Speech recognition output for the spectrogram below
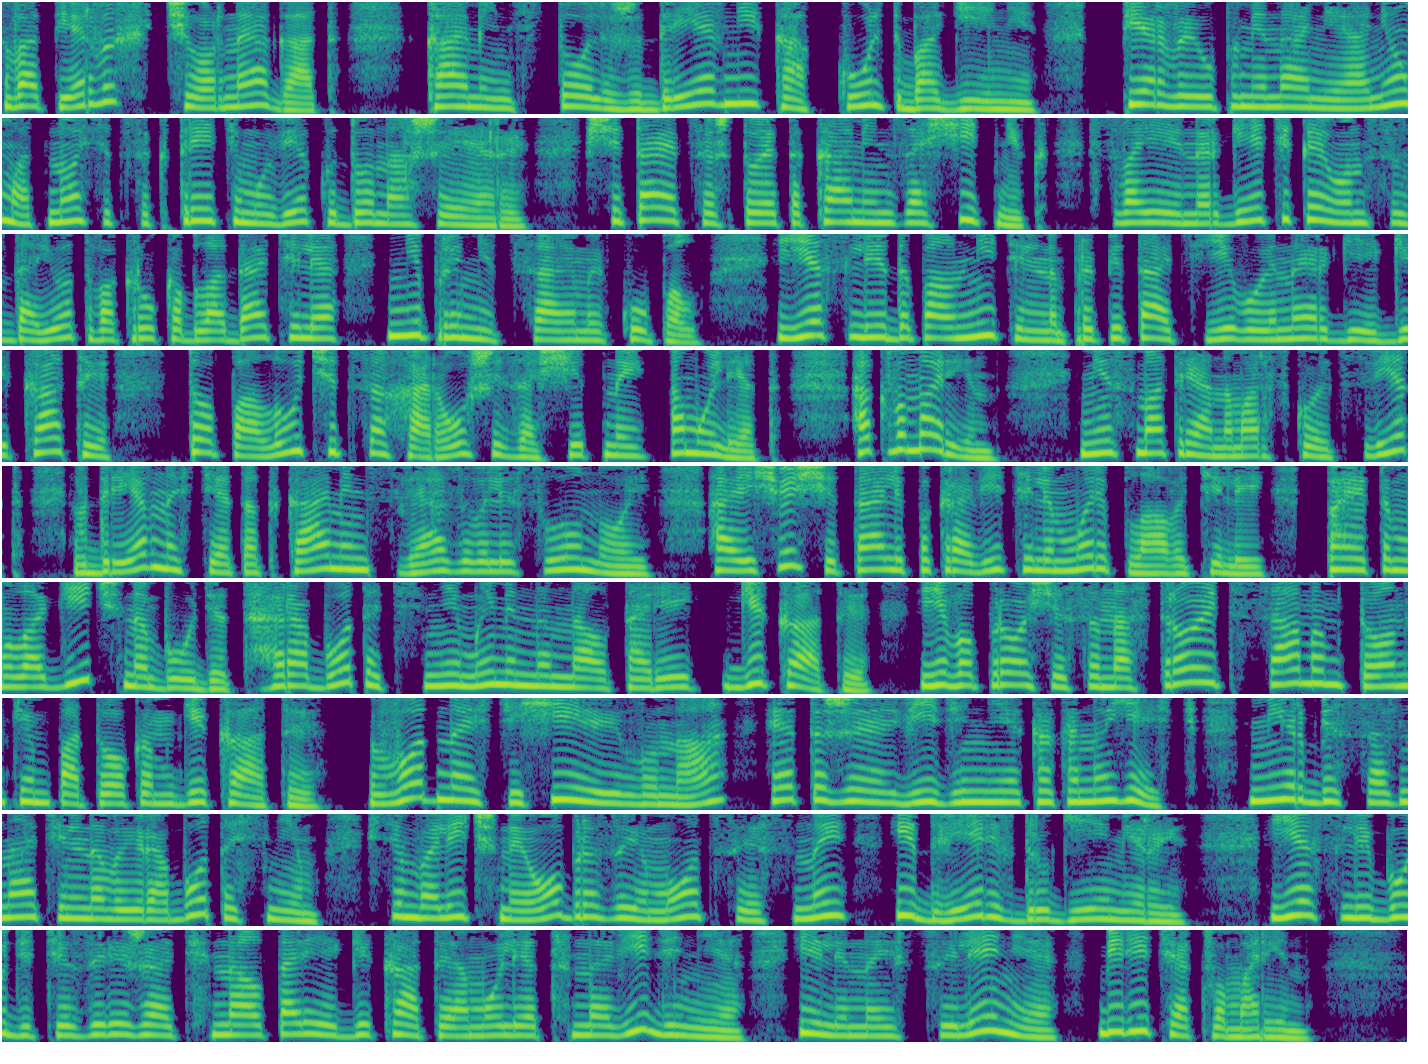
Во-первых, черный агат, камень столь же древний, как культ богини. Первые упоминания о нем относятся к третьему веку до нашей эры. Считается, что это камень-защитник. Своей энергетикой он создает вокруг обладателя непроницаемый купол. Если дополнительно пропитать его энергией гекаты, то получится хороший защитный амулет. Аквамарин. Несмотря на морской цвет, в древности этот камень связывали с луной, а еще считали покровителем мореплавателей. Поэтому логично будет работать с ним именно на алтаре Гекаты. Его проще сонастроить самым тонким потоком Гекаты. Водная стихия и луна — это же видение, как оно есть, мир бессознательного и работа с ним, символичные образы, эмоции, сны и двери в другие миры. Если будете заряжать на алтаре Гекаты амулет на видение или на исцеление, берите аквамарин.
